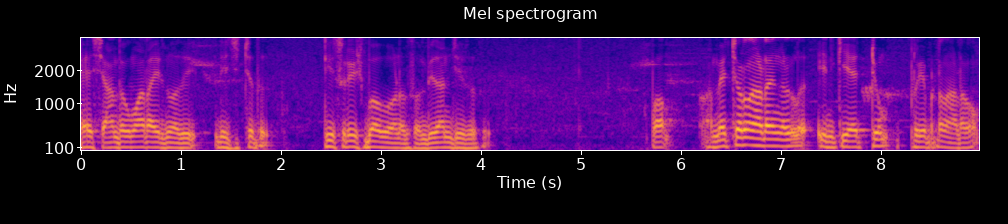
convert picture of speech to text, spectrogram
എ. ശാന്തകുമാറായിരുന്നു അത് രചിച്ചത്. ടി. സുരേഷ് ബാബുവാണ് അത് സംവിധാനം ചെയ്തത്. അപ്പം അമേച്ചർ നാടകങ്ങളിൽ എനിക്ക് ഏറ്റവും പ്രിയപ്പെട്ട നാടകം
